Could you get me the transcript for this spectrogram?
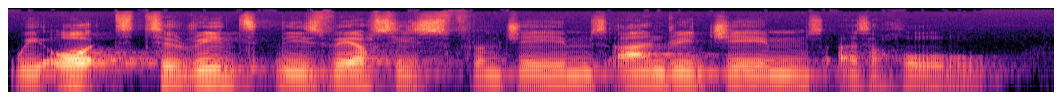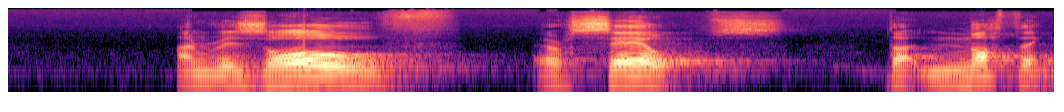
We ought to read these verses from James and read James as a whole and resolve ourselves that nothing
